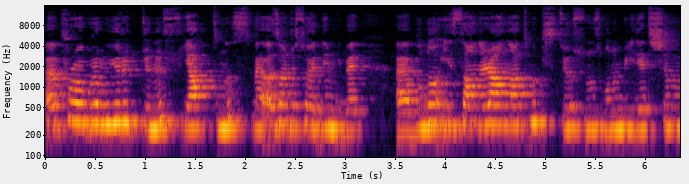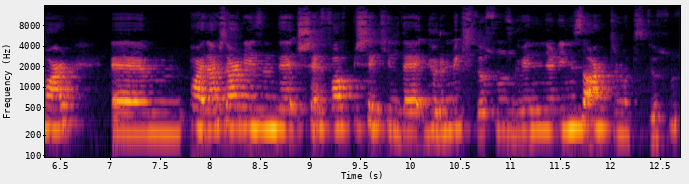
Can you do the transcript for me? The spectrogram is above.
e, programı yürüttünüz, yaptınız ve az önce söylediğim gibi e, bunu insanlara anlatmak istiyorsunuz. Bunun bir iletişim var. E, paydaşlar nezdinde şeffaf bir şekilde görünmek istiyorsunuz. Güvenilirliğinizi arttırmak istiyorsunuz.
